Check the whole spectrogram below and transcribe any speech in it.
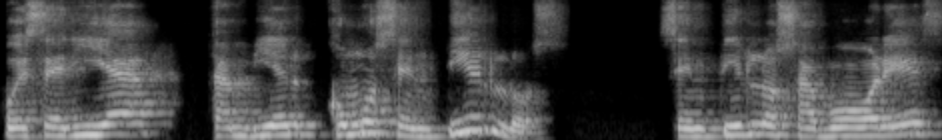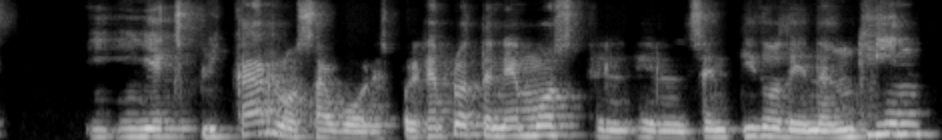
pues sería también cómo sentirlos, sentir los sabores y, explicar los sabores. Por ejemplo, tenemos el, sentido de nanguín.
